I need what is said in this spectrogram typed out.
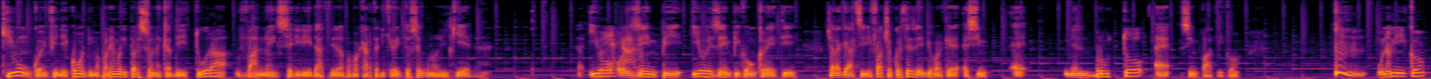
chiunque in fin dei conti, ma parliamo di persone che addirittura vanno a inserire i dati della propria carta di credito se uno li chiede io ho, esempi, io ho esempi concreti. Cioè, ragazzi, vi faccio questo esempio perché è, sim- è nel brutto è simpatico. Un amico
